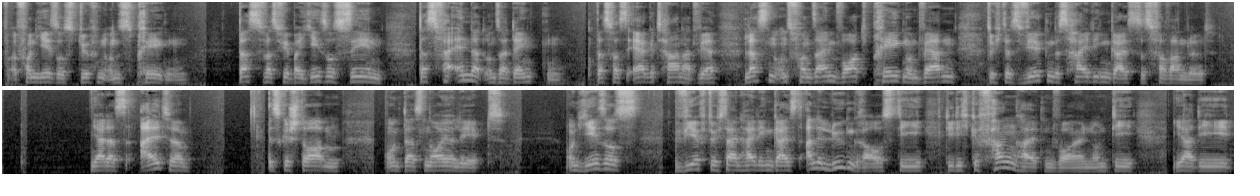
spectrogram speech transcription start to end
von Jesus dürfen uns prägen. Das, was wir bei Jesus sehen, das verändert unser Denken. Das, was er getan hat. Wir lassen uns von seinem Wort prägen und werden durch das Wirken des Heiligen Geistes verwandelt. Ja, das Alte ist gestorben und das Neue lebt. Und Jesus wirft durch seinen Heiligen Geist alle Lügen raus, die, die dich gefangen halten wollen und die, ja, die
